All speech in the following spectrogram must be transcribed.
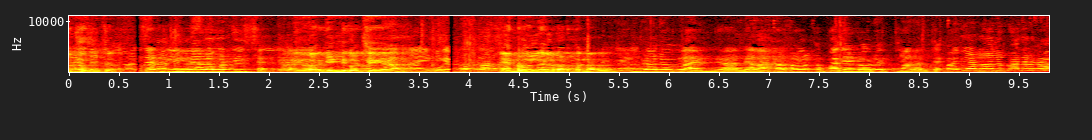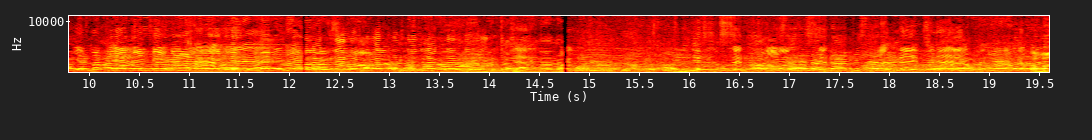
కూడా తీశారు. ఇదివరకు ఇంటికి వచ్చాయా? ఎన్ని రోజులు నిలబడుతున్నారు? పదిహేను రోజులు ఇస్తున్నారు అంతే. అమ్మా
